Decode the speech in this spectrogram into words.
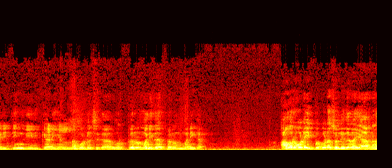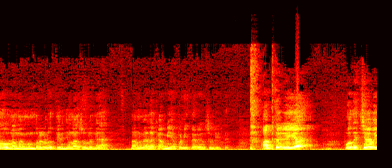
எடிட்டிங் ரீரிகார்டிங் எல்லாம் போட்டு வச்சுருக்கிறார். ஒரு பெரும் மனிதர் பெரும் வணிகர். அவர் கூட இப்போ கூட சொல்லித்தர யாருனாலும் நம்ம நண்பர்களோ தெரிஞ்சவனா சொல்லுங்க நான் விலை கம்மியாக பண்ணித்தரேன்னு சொல்லிட்டு. அத்தகைய பொது சேவை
